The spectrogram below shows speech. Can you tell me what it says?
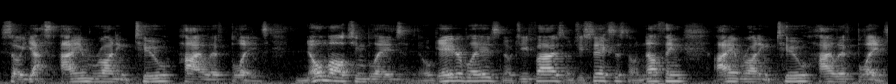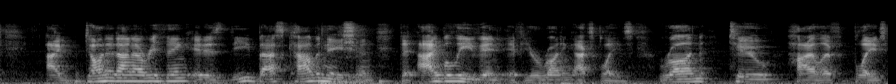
So yes, I am running two high lift blades. No mulching blades, no gator blades, no G5s, no G6s, no nothing. I am running two high lift blades. I've done it on everything. It is the best combination that I believe in if you're running X blades. Run two high lift blades.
